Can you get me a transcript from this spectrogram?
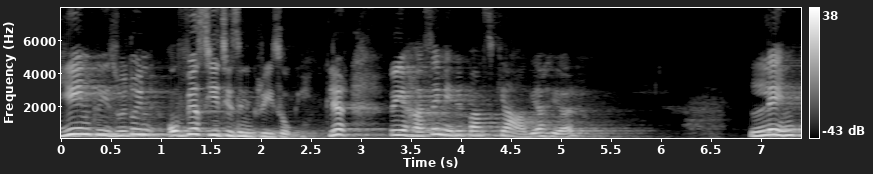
ये इंक्रीज़ हुई तो ऑब्वियस ये चीज़ इंक्रीज़ होगी क्लियर तो यहाँ से मेरे पास क्या आ गया here length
